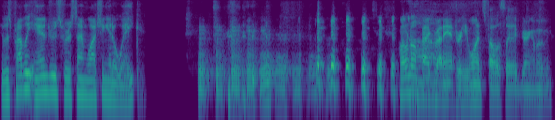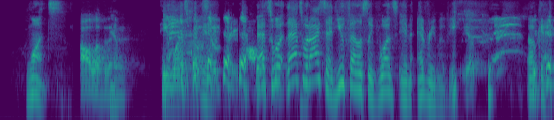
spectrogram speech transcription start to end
It was probably Andrew's first time watching it awake. I don't know a fact about Andrew. He once fell asleep during a movie. Once. all of them. He once fell asleep. during all of That's them. what that's what I said. You fell asleep once in every movie. Yep. Okay.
